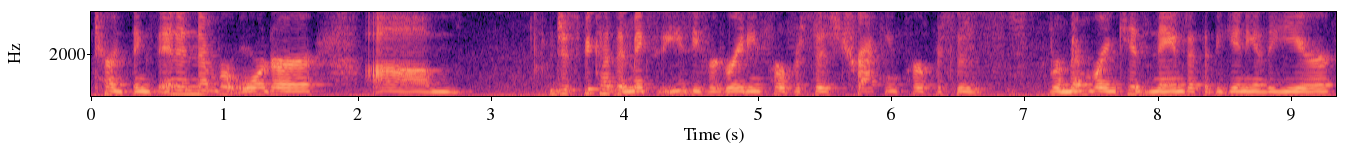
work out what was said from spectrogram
turn things in in number order. Um, just because it makes it easy for grading purposes, tracking purposes, remembering kids' names at the beginning of the year.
